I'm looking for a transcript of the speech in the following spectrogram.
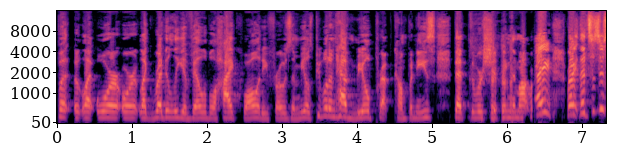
But uh, like or or like readily available high quality frozen meals. People didn't have meal prep companies that were shipping them out, right? Right? That's just a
